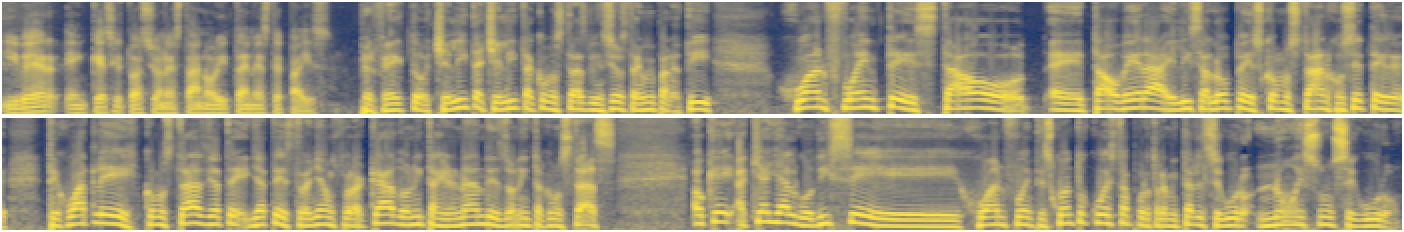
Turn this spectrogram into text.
y ver en qué situación están ahorita en este país. Perfecto. Chelita, Chelita, ¿cómo estás? Bendiciones también para ti. Juan Fuentes, Tao, eh, Tao Vera, Elisa López, ¿cómo están? José Te, Tejuatle, ¿cómo estás? Ya te, ya te extrañamos por acá. Donita Hernández, Donita, ¿cómo estás? Ok, aquí hay algo. Dice Juan Fuentes, ¿cuánto cuesta por tramitar el seguro? No es un seguro,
